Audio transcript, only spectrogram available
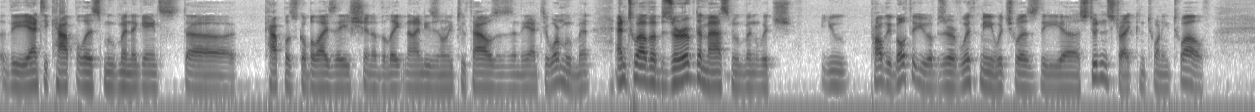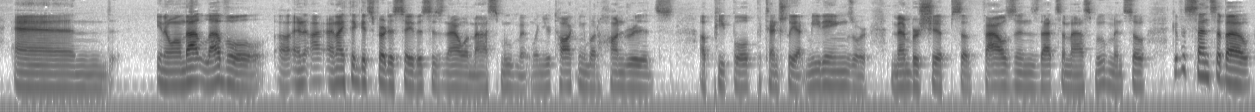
the anti-capitalist movement against uh, capitalist globalization of the late '90s and early 2000s, and the anti-war movement, and to have observed a mass movement, which you probably both of you observed with me, which was the uh, student strike in 2012, and you know, on that level, uh, and I, and I think it's fair to say this is now a mass movement. When you're talking about hundreds of people potentially at meetings or memberships of thousands, that's a mass movement. So give a sense about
